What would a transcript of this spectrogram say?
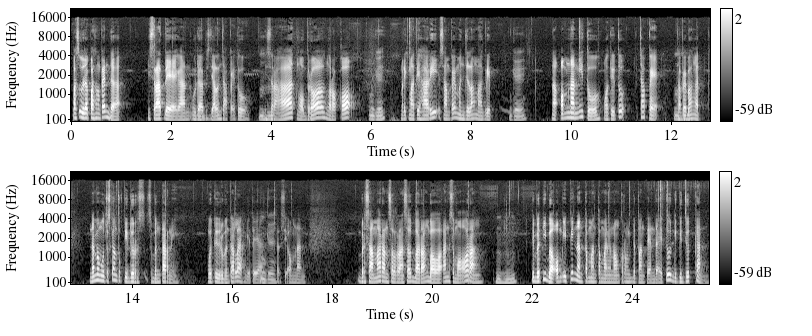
Pas udah pasang tenda, istirahat deh kan. Udah habis jalan capek tuh. Mhm. Istirahat, ngobrol, ngerokok, Oke, menikmati hari sampai menjelang maghrib. oke. Nah, Om Nan itu waktu itu capek, capek Mhm. banget. Dan memutuskan untuk tidur sebentar nih. Gue tidur bentar lah gitu ya, Oke. si Om Nan. Bersama ransel-ransel barang bawaan semua orang. Mhm. Tiba-tiba Om Ipin dan teman-teman yang nongkrong di depan tenda itu dikejutkan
